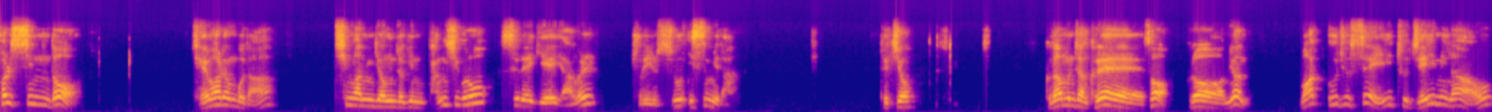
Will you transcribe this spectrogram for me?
훨씬 더 재활용보다 친환경적인 방식으로 쓰레기의 양을 줄일 수 있습니다. 됐죠? 그 다음 문장 그래서 그러면 What would you say to Jamie now?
